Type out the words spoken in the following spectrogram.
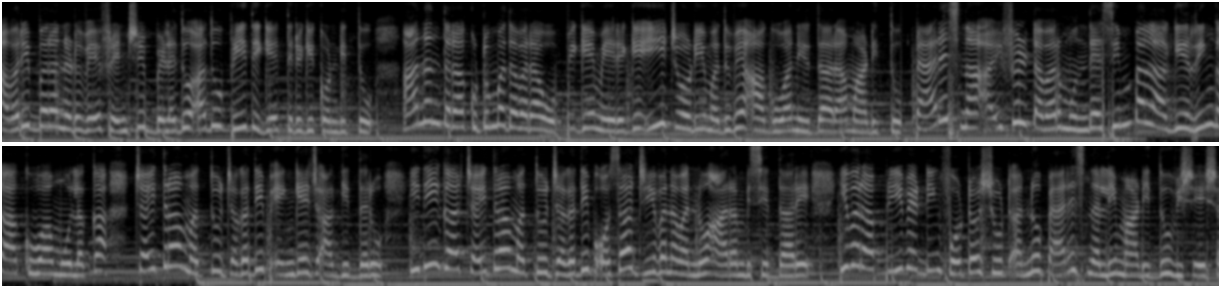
ಅವರಿಬ್ಬರ ನಡುವೆ ಫ್ರೆಂಡ್ಶಿಪ್ ಬೆಳೆದು ಅದು ಪ್ರೀತಿಗೆ ತಿರುಗಿಕೊಂಡಿತ್ತು. ಆನಂತರ ಕುಟುಂಬದವರ ಒಪ್ಪಿಗೆ ಮೇರೆಗೆ ಈ ಜೋಡಿ ಮದುವೆ ಆಗುವ ನಿರ್ಧಾರ ಮಾಡಿತ್ತು. ಪ್ಯಾರಿಸ್ನ ಐಫಿಲ್ ಟವರ್ ಮುಂದೆ ಸಿಂಪಲ್ ಆಗಿ ರಿಂಗ್ ಹಾಕುವ ಮೂಲಕ ಚೈತ್ರಾ ಮತ್ತು ಜಗದೀಪ್ ಎಂಗೇಜ್ ಆಗಿದ್ದರು. ಇದೀಗ ಚೈತ್ರ ಮತ್ತು ಜಗದೀಪ್ ಹೊಸ ಜೀವನವನ್ನು ಆರಂಭಿಸಿದ್ದಾರೆ. ಇವರ ಪ್ರೀ ವೆಡ್ಡಿಂಗ್ ಫೋಟೋಶೂಟ್ ಅನ್ನು ಪ್ಯಾರಿಸ್ನಲ್ಲಿ ಮಾಡಿದ್ದು ವಿಶೇಷ.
